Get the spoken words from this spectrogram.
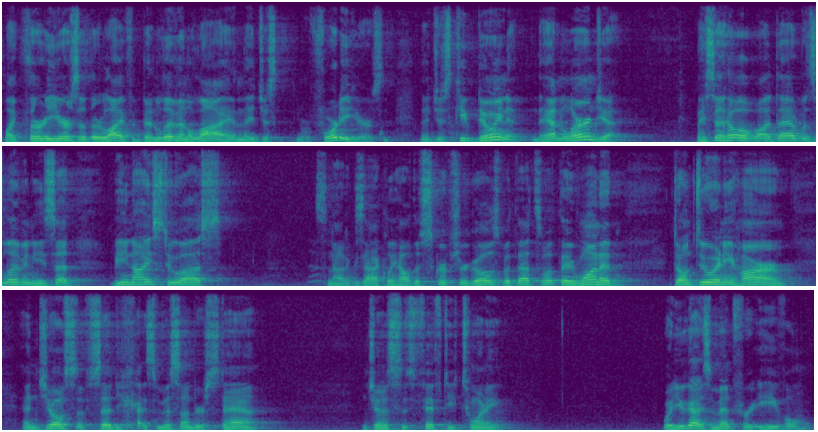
like 30 years of their life have been living a lie, and they just, or 40 years, they just keep doing it. They hadn't learned yet. They said, Oh, while dad was living, he said, Be nice to us. It's not exactly how the scripture goes, but that's what they wanted. Don't do any harm. And Joseph said, You guys misunderstand. In Genesis 50 20. What you guys meant for evil,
